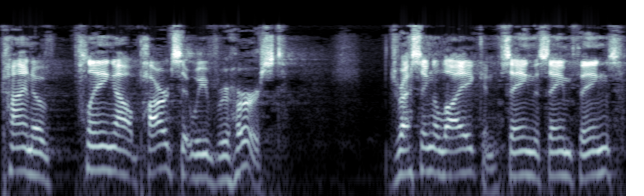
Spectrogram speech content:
kind of playing out parts that we've rehearsed, dressing alike and saying the same things.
